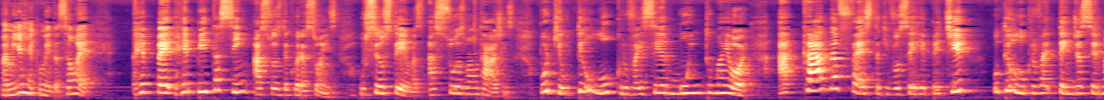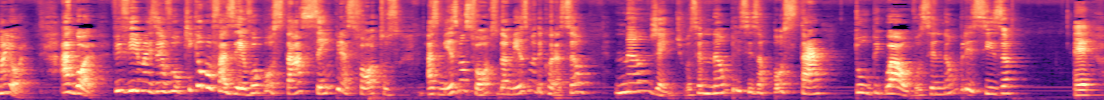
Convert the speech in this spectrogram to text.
a minha recomendação é repita sim as suas decorações, os seus temas, as suas montagens, porque o teu lucro vai ser muito maior. A cada festa que você repetir, o teu lucro vai tende a ser maior. Agora, Vivi, mas eu vou, o que, que eu vou fazer? Eu vou postar sempre as fotos, as mesmas fotos da mesma decoração? Não, gente, você não precisa postar tudo igual. Você não precisa é,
